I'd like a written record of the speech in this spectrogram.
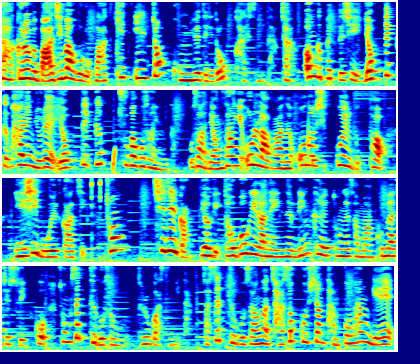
자 그러면 마지막으로 마켓 일정 공유해드리도록 하겠습니다. 자 언급했듯이 역대급 할인율의 역대급 추가 구성입니다. 우선 영상이 올라가는 오늘 19일부터 25일까지 총 7일간 여기 더보기란에 있는 링크를 통해서만 구매하실 수 있고 총 세트 구성으로 들고 왔습니다. 자 세트 구성은 자석 쿠션 단품 1개에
